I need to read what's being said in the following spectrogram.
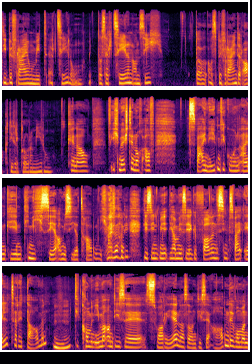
die Befreiung mit Erzählung, das Erzählen an sich als befreiender Akt dieser Programmierung. Genau. Ich möchte noch auf zwei Nebenfiguren eingehen, die mich sehr amüsiert haben. Ich weiß auch, die, die, sind mir, die haben mir sehr gefallen. Es sind zwei ältere Damen, mhm. die kommen immer an diese Soireen, also an diese Abende, wo man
